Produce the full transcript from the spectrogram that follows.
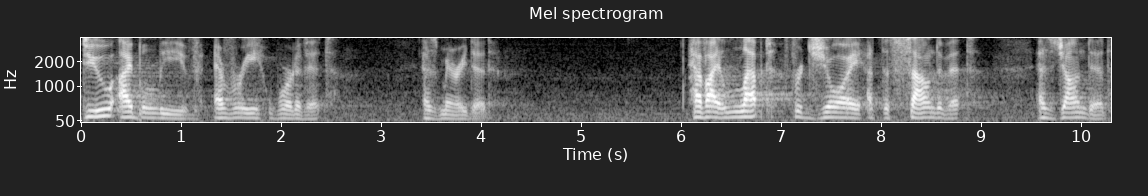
do I believe every word of it as Mary did? Have I leapt for joy at the sound of it as John did?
